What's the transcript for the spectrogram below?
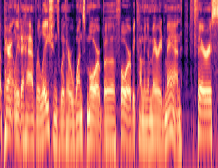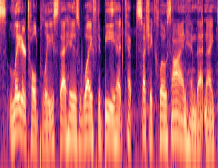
apparently to have relations with her once more before becoming a married man. Ferris later told police that his wife to be had kept such a close eye on him that night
